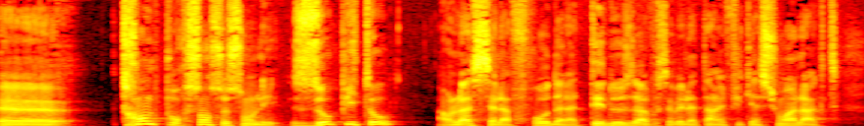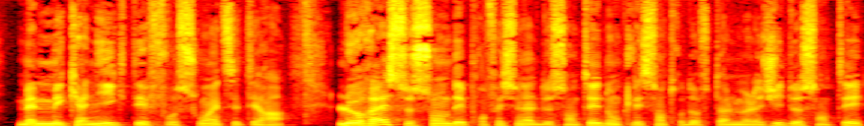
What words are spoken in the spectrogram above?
30% euh, ce sont les hôpitaux. Alors là, c'est la fraude à la T2A, vous savez, la tarification à l'acte. Même mécanique, des faux soins, etc. Le reste, ce sont des professionnels de santé, donc les centres d'ophtalmologie, de santé,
